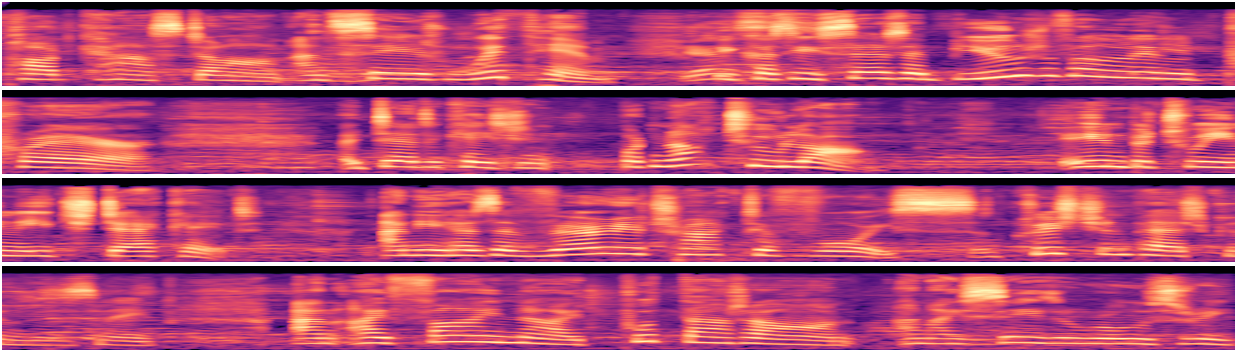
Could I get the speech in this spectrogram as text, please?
podcast on and mm. say it with him Yes. because he says a beautiful little prayer, a dedication, but not too long, in between each decade. And he has a very attractive voice. And Christian Peschken is his name. And I find now I put that on and I say the rosary.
